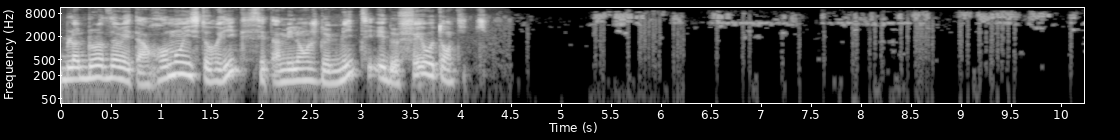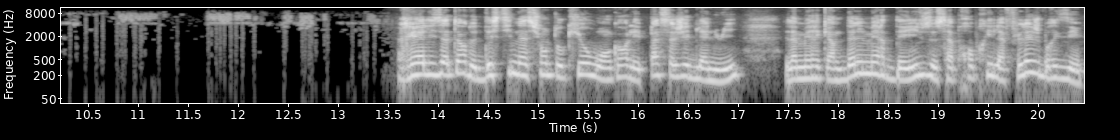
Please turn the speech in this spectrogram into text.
Blood Brother est un roman historique, c'est un mélange de mythes et de faits authentiques. Réalisateur de Destination Tokyo ou encore Les Passagers de la Nuit, l'américain Delmer Daves s'approprie la flèche brisée,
